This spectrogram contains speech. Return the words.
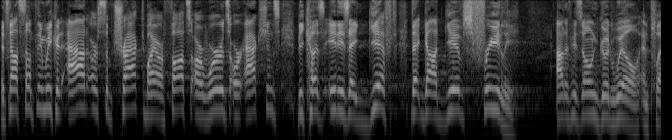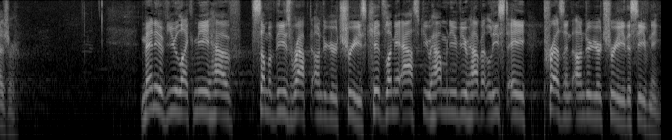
It's not something we could add or subtract by our thoughts, our words, or actions because it is a gift that God gives freely out of His own goodwill and pleasure. Many of you, like me, have some of these wrapped under your trees. Kids, let me ask you how many of you have at least a present under your tree this evening?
